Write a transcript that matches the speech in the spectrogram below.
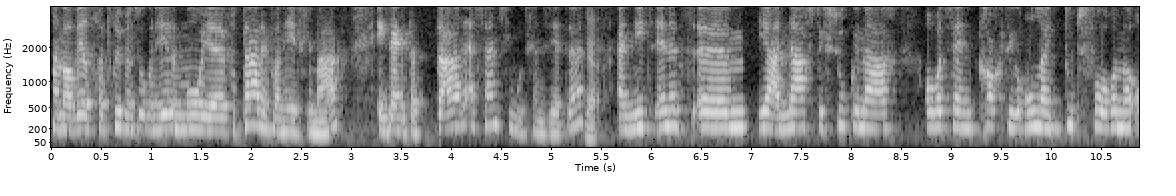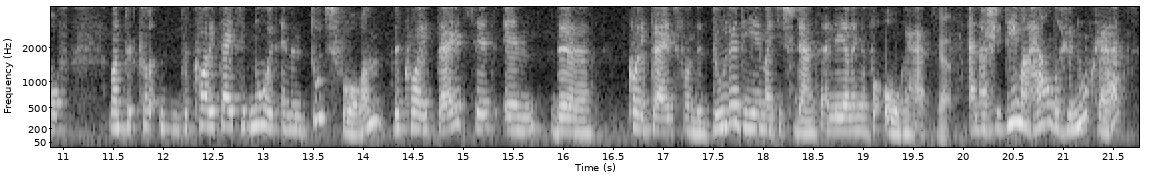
En waar Wilfred Rubens ook een hele mooie vertaling van heeft gemaakt. Ik denk dat daar de essentie moet gaan zitten. Ja. En niet in het um, ja, naastig zoeken naar... oh, wat zijn krachtige online toetsvormen of... Want de, de, kwaliteit zit nooit in een toetsvorm. De kwaliteit zit in de kwaliteit van de doelen die je met je studenten en leerlingen voor ogen hebt. Ja. En als je die maar helder genoeg hebt,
